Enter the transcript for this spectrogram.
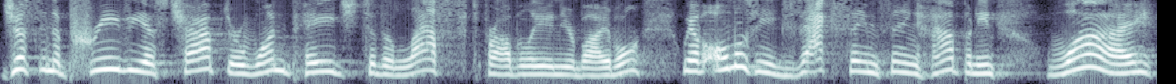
Just in the previous chapter, one page to the left, probably in your Bible, we have almost the exact same thing happening. Why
